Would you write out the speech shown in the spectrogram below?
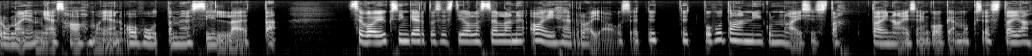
runojen mieshahmojen ohuutta myös sillä, että se voi yksinkertaisesti olla sellainen aiherajaus, että nyt, nyt puhutaan niin kuin naisista tai naisen kokemuksesta ja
